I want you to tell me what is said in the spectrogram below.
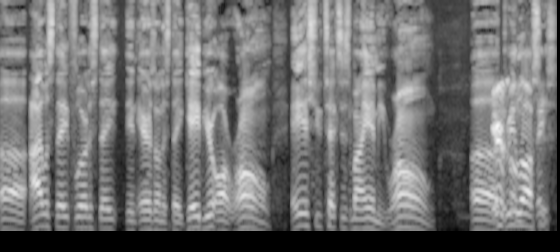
uh, Iowa State, Florida State, and Arizona State. Gabe, you're all wrong. ASU, Texas, Miami, wrong. Uh, three State. losses.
